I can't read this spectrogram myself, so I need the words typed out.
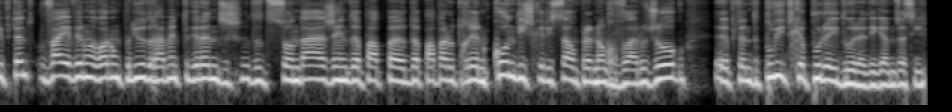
E portanto vai haver um, agora um período realmente de grandes de, de sondagem, de, apalpa, de apalpar o terreno com discrição para não revelar o jogo, eh, portanto, de política pura e dura, digamos assim.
